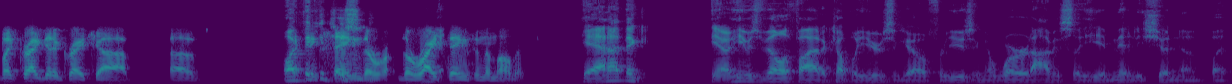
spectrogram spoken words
but Greg did a great job of. Well, I, I think, think saying just, the the right yeah. things in the moment. Yeah, and I think you know he was vilified a couple years ago for using a word. Obviously, he admitted he shouldn't have. But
